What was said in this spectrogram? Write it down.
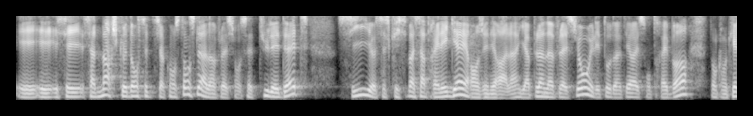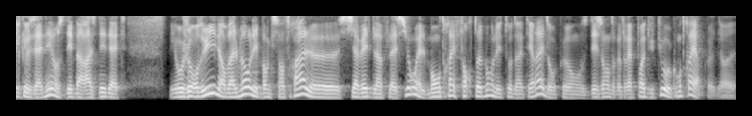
Et, et, c'est, ça ne marche que dans cette circonstance-là, l'inflation. Ça tue les dettes si c'est ce qui se passe après les guerres en général. Hein. Il y a plein d'inflation et les taux d'intérêt sont très bas. Donc en quelques années, on se débarrasse des dettes. Et aujourd'hui, normalement, les banques centrales, euh, s'il y avait de l'inflation, elles montraient fortement les taux d'intérêt, donc euh, on se désendrerait pas du tout, au contraire. Euh,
